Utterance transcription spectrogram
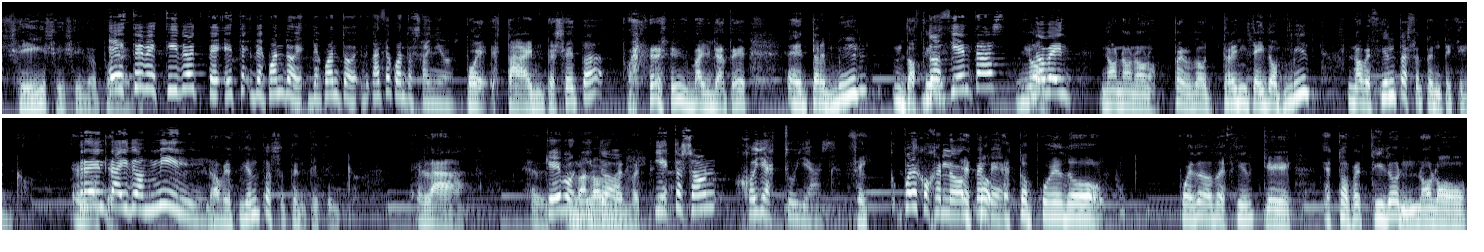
Sí, sí, sí, lo puedo Este vestido, este- este- ¿de cuándo es? ¿De cuánto? es? ¿Hace cuántos años? Pues está en peseta, pues imagínate, eh, 3.200... 290. No, no, no, no, perdón, 32.975. Es lo que- 32.000. 975. Es la, el- ¡Qué bonito! Y estos son joyas tuyas. Sí. Puedes cogerlo, Esto, Pepe. esto puedo, puedo decir que estos vestidos no los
